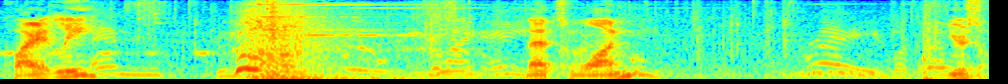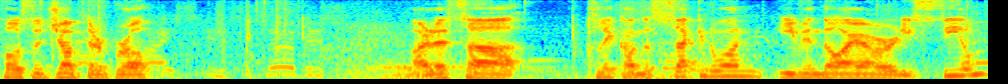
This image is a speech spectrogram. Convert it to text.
Quietly. That's one. You're supposed to jump there, bro. Alright, let's uh click on the second one, even though I already see him.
